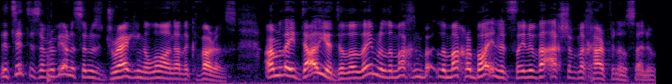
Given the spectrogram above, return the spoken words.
The tzitzis of Rabbi Yonasan was dragging along on the kvaros. Armle dalia de lolemer lemachar ba'in etzleinu va'achshav mecharfin osanu.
